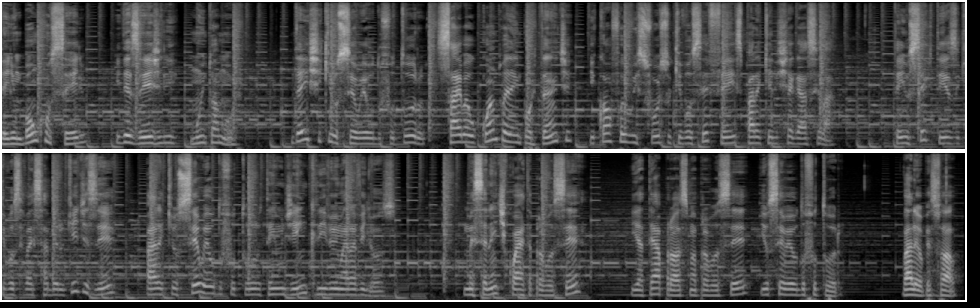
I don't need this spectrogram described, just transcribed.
Dê-lhe um bom conselho e deseje-lhe muito amor. Deixe que o seu eu do futuro saiba o quanto ele é importante e qual foi o esforço que você fez para que ele chegasse lá. Tenho certeza que você vai saber o que dizer para que o seu eu do futuro tenha um dia incrível e maravilhoso. Uma excelente quarta para você e até a próxima para você e o seu eu do futuro. Valeu, pessoal!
